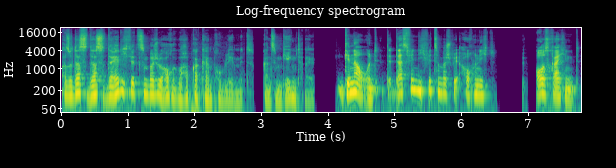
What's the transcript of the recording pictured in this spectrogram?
Also das, das, da hätte ich jetzt zum Beispiel auch überhaupt gar kein Problem mit. Ganz im Gegenteil. Genau, und das finde ich wird zum Beispiel auch nicht ausreichend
